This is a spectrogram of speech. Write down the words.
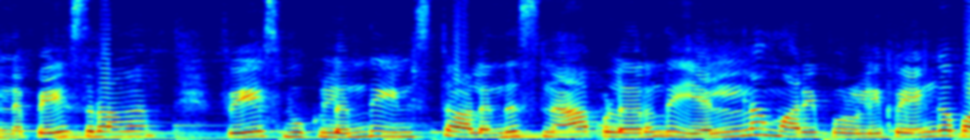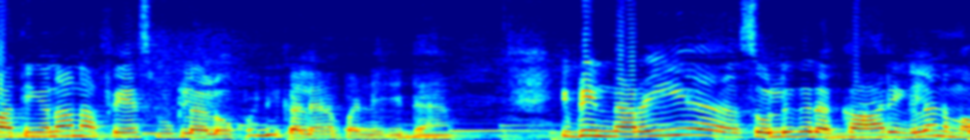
என்ன பேசுகிறாங்க ஃபேஸ்புக்லேருந்து இன்ஸ்டாலேருந்து ஸ்னாப்லேருந்து எல்லாம் மறைப்பொருள் இப்போ எங்கே பார்த்தீங்கன்னா நான் ஃபேஸ்புக்கில் அலோவ் பண்ணி கல்யாணம் பண்ணிக்கிட்டேன். இப்படி நிறைய சொல்லுகிற காரியங்களை நம்ம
